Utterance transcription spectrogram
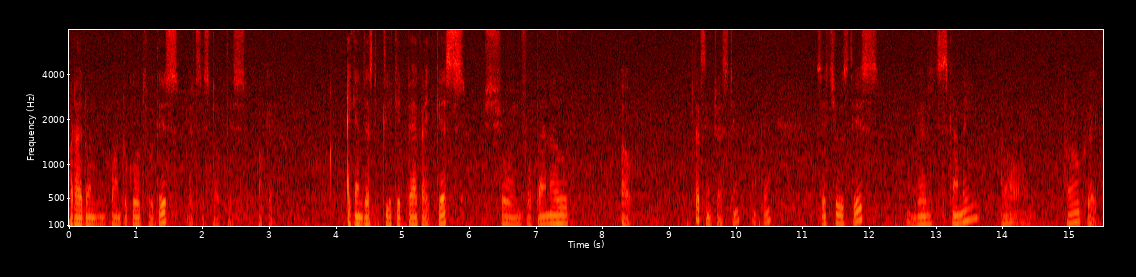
but I don't want to go through this. Let's stop this. Okay. I can just click it back I guess. Show info panel. Oh that's interesting. Okay. So choose this. Where it's coming? Oh oh great.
